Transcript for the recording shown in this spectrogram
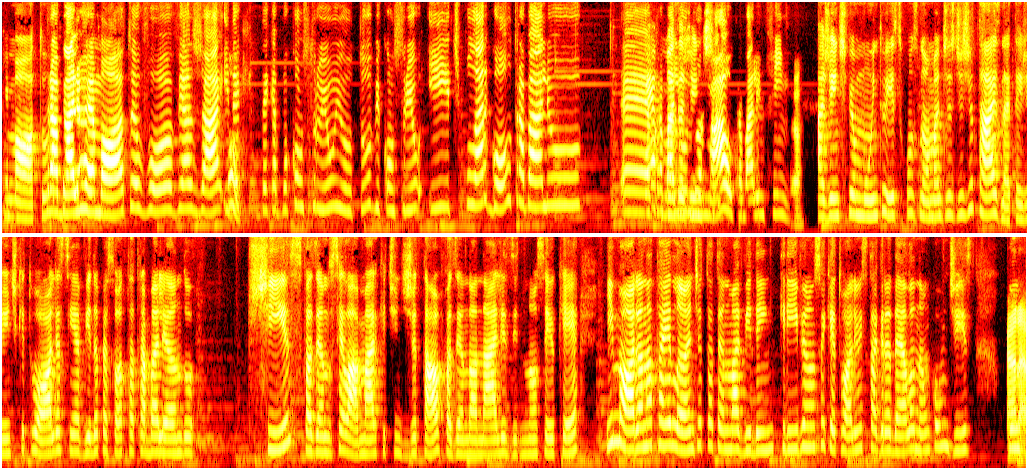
remoto. Trabalho remoto, eu vou viajar. E daqui, daqui a pouco construiu um YouTube, construiu e, tipo, largou o trabalho é, é, trabalho gente, normal, trabalho, enfim. É. A gente viu muito isso com os nômades digitais, né? Tem gente que tu olha assim, a vida, a pessoa tá trabalhando X, fazendo, sei lá, marketing digital, fazendo análise não sei o quê, e mora na Tailândia, tá tendo uma vida incrível, não sei o quê. Tu olha o Instagram dela, não condiz Cara,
